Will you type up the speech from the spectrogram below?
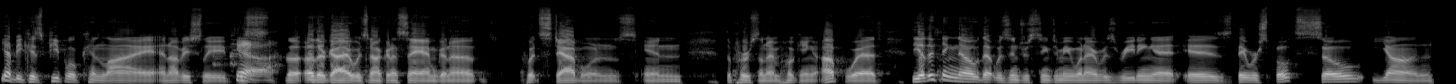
Yeah, because people can lie, and obviously, this, Yeah. the other guy was not going to say, "I'm going to put stab wounds in the person I'm hooking up with." The other thing, though, that was interesting to me when I was reading it is they were both so young,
